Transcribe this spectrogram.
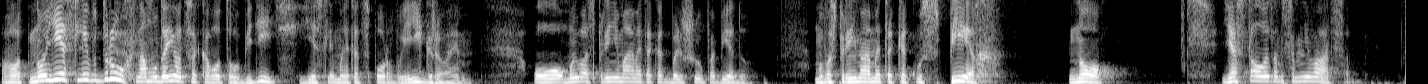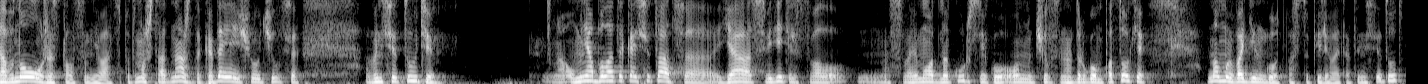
Вот. Но если вдруг нам удается кого-то убедить, если мы этот спор выигрываем, о, мы воспринимаем это как большую победу. Мы воспринимаем это как успех. Но я стал в этом сомневаться. Давно уже стал сомневаться. Потому что однажды, когда я еще учился в институте, у меня была такая ситуация. Я свидетельствовал своему однокурснику, он учился на другом потоке, но мы в один год поступили в этот институт.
